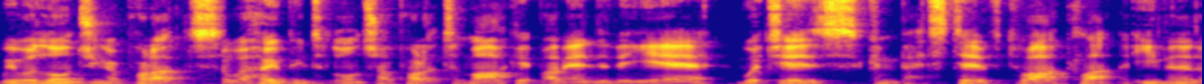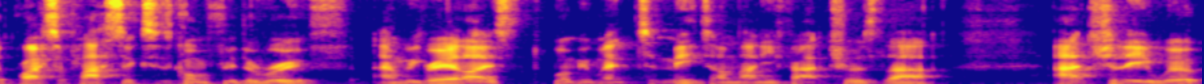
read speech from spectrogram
we were launching a product. We're hoping to launch our product to market by the end of the year, which is competitive to our even though the price of plastics has gone through the roof. And we realized when we went to meet our manufacturers that actually we're,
